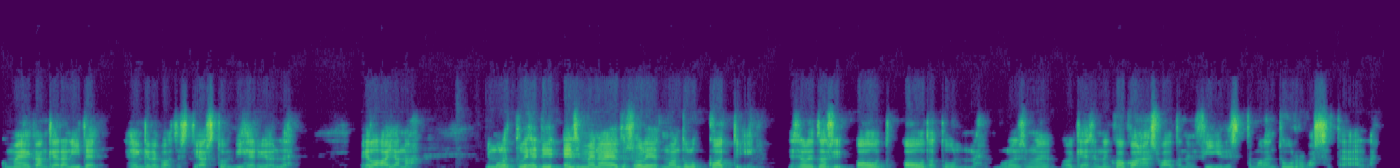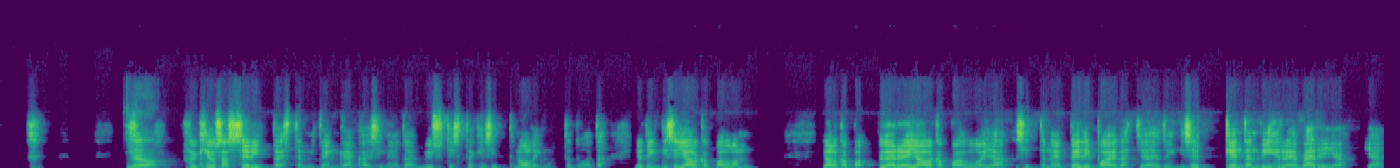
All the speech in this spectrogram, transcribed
kun mä ekan kerran itse henkilökohtaisesti astuin viheriölle pelaajana, niin mulle tuli heti, ensimmäinen ajatus oli, että mä oon tullut kotiin. Ja se oli tosi out, outo tunne. Mulla oli semmoinen, oikein semmoinen kokonaisvaltainen fiilis, että mä olen turvassa täällä. Joo. Oikein osaa selittää sitä mitenkään, kai siinä jotain mystistäkin sitten oli, mutta tuota, jotenkin se jalkapallon, jalkapa, pyöreä jalkapallo ja sitten ne pelipaidat ja jotenkin se kentän vihreä väri ja, ja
